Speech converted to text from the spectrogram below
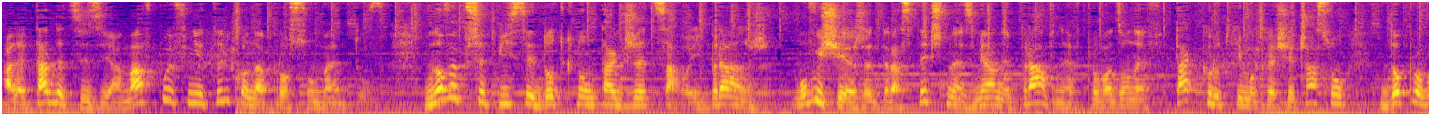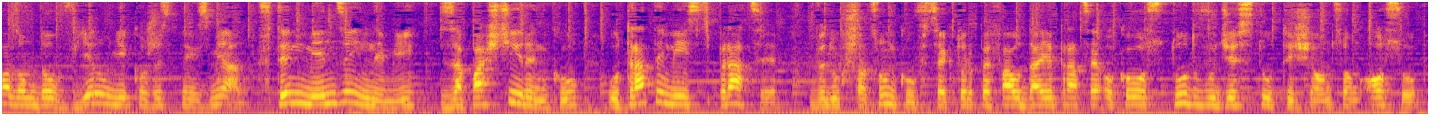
Ale ta decyzja ma wpływ nie tylko na prosumentów. Nowe przepisy dotkną także całej branży. Mówi się, że drastyczne drastyczne zmiany prawne wprowadzone w tak krótkim okresie czasu doprowadzą do wielu niekorzystnych zmian, w tym m.in. zapaści rynku, utraty miejsc pracy. Według szacunków sektor PV daje pracę około 120 tysiącom osób,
